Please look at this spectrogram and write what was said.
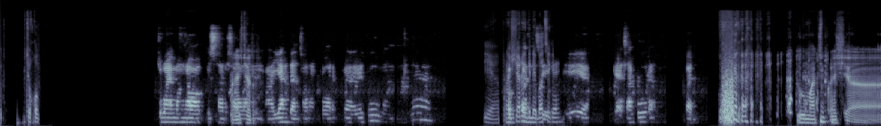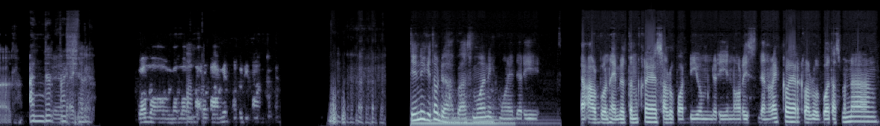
cukup, cukup cuma emang nama besar Pressure. seorang ayah dan seorang keluarga itu ya ya pressure-nya gede banget sih kayak iya kayak Sakura Too much pressure. Under Ya, pressure. pressure. gua mau ngomong. Pak Rupamit aku ditangkap Ini kita udah bahas semua nih, mulai dari ya, Albon Hamilton crash, lalu podium dari Norris dan Leclerc, lalu Bottas menang,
